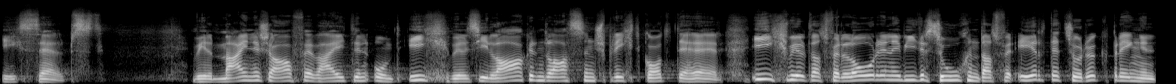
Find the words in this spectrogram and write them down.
ich selbst will meine Schafe weiden und ich will sie lagern lassen, spricht Gott der Herr. Ich will das Verlorene wieder suchen, das Verirrte zurückbringen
